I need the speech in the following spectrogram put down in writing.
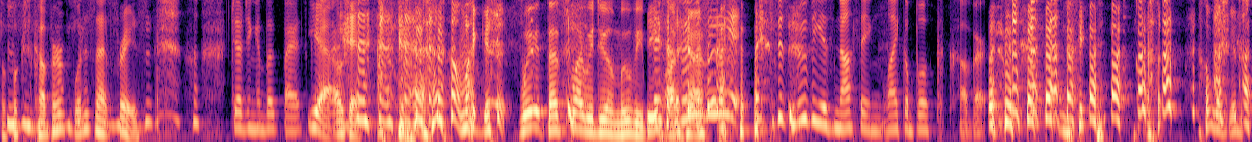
a book's cover? What is that phrase? Judging a book by its Yeah, okay. oh my goodness. Wait, that's why we do a movie This podcast. movie, this movie is nothing like a book cover. oh my goodness.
